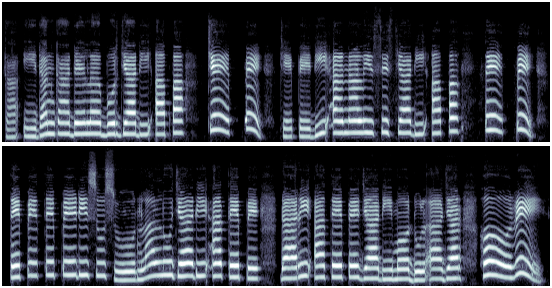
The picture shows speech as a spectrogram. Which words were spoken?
KI dan KD lebur jadi apa? CP. CP dianalisis jadi apa? TP. TP TP disusun lalu jadi ATP. Dari ATP jadi modul ajar. Hore!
